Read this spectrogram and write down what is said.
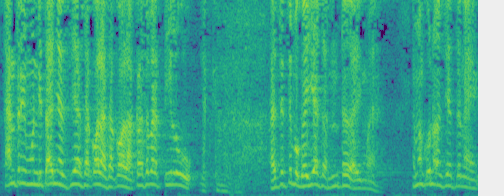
Santri mun ditanya sia sekolah sekolah kelas berapa tilu. Atuh teh boga jasa henteu aing mah. Emang kunaon sia teu naik?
